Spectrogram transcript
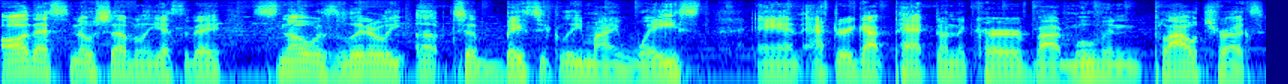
all that snow shoveling yesterday, snow was literally up to basically my waist. And after it got packed on the curve by moving plow trucks,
